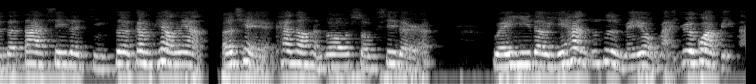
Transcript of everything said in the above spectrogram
觉得大溪的景色更漂亮，而且看到很多熟悉的人。唯一的遗憾就是没有买月光饼啦。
